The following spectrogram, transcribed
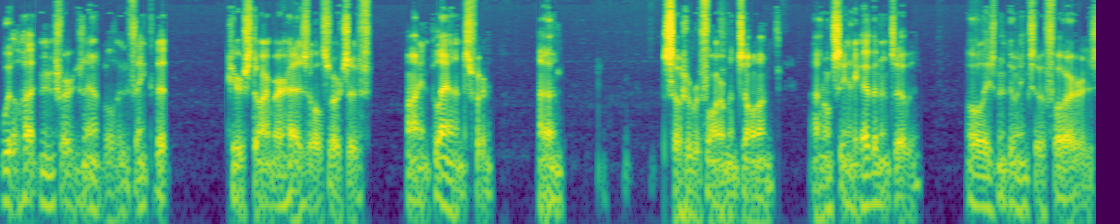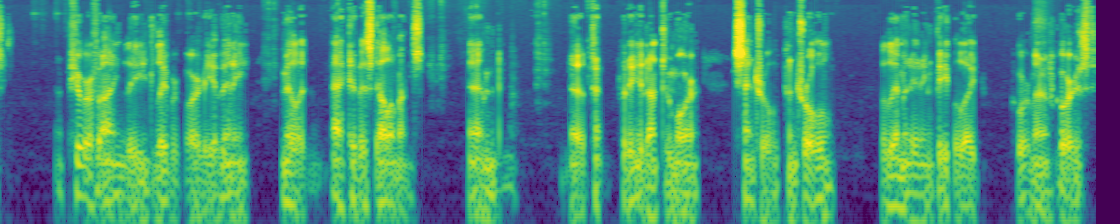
Will Hutton, for example, who think that Keir Starmer has all sorts of fine plans for um, social reform and so on. I don't see any evidence of it. All he's been doing so far is purifying the Labour Party of any militant activist elements and uh, putting it under more central control, eliminating people like Corbyn, of course,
